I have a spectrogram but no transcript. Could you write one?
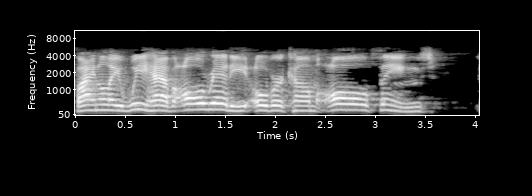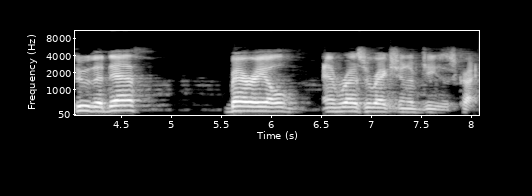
Finally, we have already overcome all things through the death, burial, and resurrection of Jesus Christ.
